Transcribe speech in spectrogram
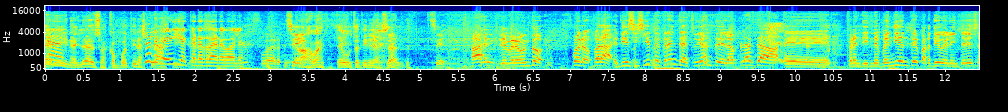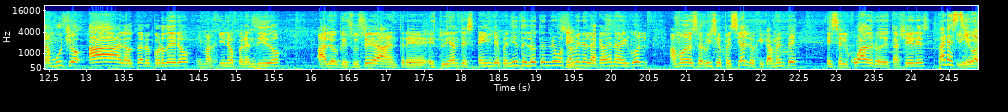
de una- harina, claro, esas compoteras Yo le veía cara rara, bala. fuerte. Sí. Ah, bueno, qué gusto tiene la sal. Sí. Ah, te preguntó. Bueno, pará, 17.30 Estudiante de La Plata eh, frente a Independiente, partido que le interesa mucho a Lautaro Cordero, imagino prendido a lo que suceda entre estudiantes e independientes. Lo tendremos Sí. también en la cadena del gol a modo de servicio especial, lógicamente. Es el cuadro de talleres. Para, sigue siendo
